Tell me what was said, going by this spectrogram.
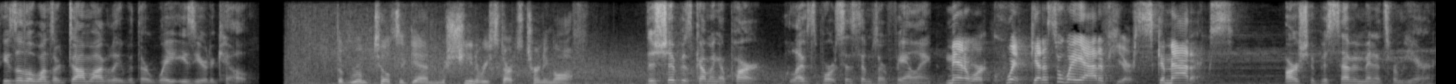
These little ones are dumb ugly, but they're way easier to kill. The room tilts again. Machinery starts turning off. This ship is coming apart. Life support systems are failing. Man of War, quick, get us a way out of here. Schematics. Our ship is seven minutes from here.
